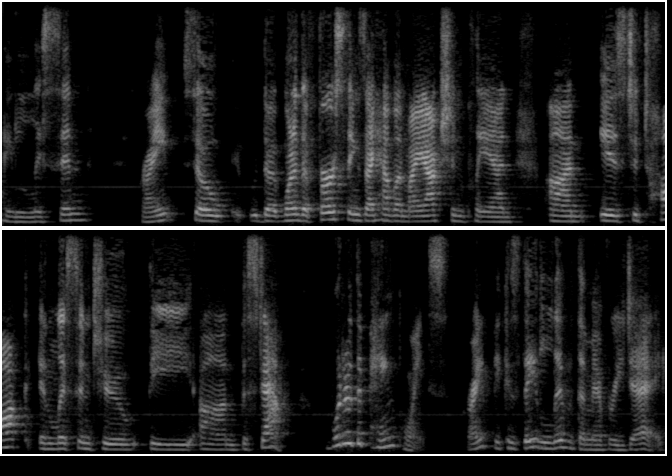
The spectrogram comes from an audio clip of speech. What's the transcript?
I listen right? So the, one of the first things I have on my action plan um, is to talk and listen to the, um, the staff. What are the pain points, right? Because they live them every day.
